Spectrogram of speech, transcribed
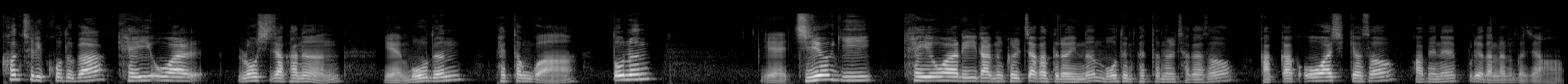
컨트리 코드가 KOR로 시작하는 예, 모든 패턴과 또는 예, 지역이 KOR이라는 글자가 들어있는 모든 패턴을 찾아서 각각 OR 시켜서 화면에 뿌려달라는 거죠.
